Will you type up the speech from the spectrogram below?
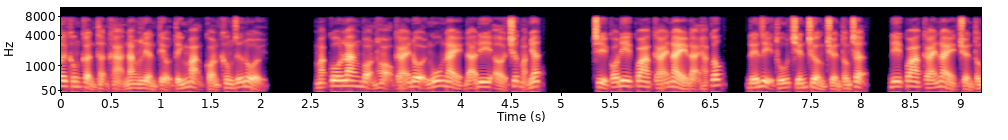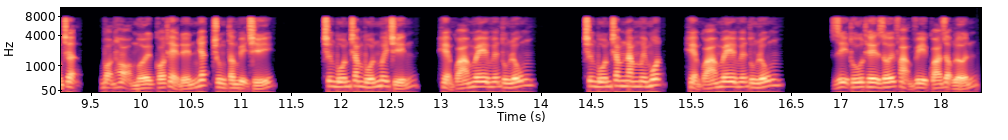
hơi không cẩn thận khả năng liền tiểu tính mạng còn không giữ nổi. Mà cô lang bọn họ cái đội ngũ này đã đi ở trước mặt nhất chỉ có đi qua cái này đại hạc cốc đến dị thú chiến trường truyền thống trận đi qua cái này truyền thống trận bọn họ mới có thể đến nhất trung tâm vị trí. Chương 449, hiểm quá mê viễn tung lũng. Chương 451, hiểm quá mê viễn tung lũng. Dị thú thế giới phạm vi quá rộng lớn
